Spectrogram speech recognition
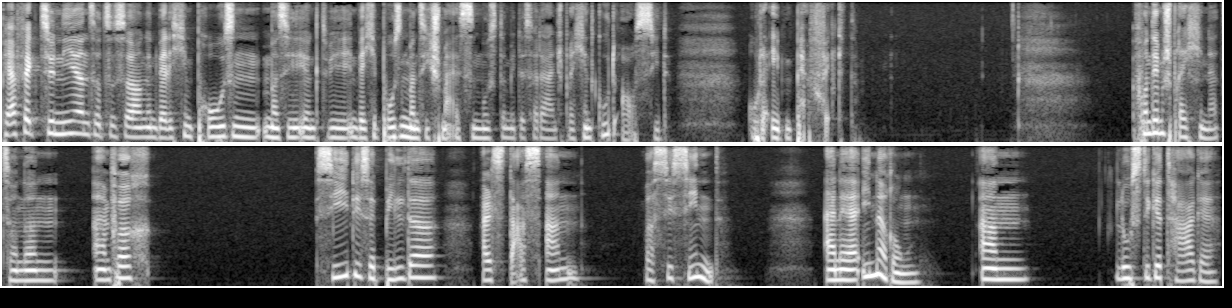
perfektionieren sozusagen, in welchen Posen man sie irgendwie, in welche Posen man sich schmeißen muss, damit es halt auch entsprechend gut aussieht. Oder eben perfekt. Von dem spreche ich nicht, sondern einfach sieh diese Bilder als das an, was sie sind. Eine Erinnerung an lustige Tage,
